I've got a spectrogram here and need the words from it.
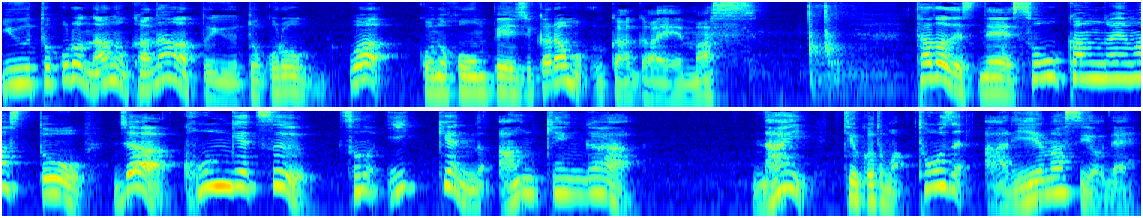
いうところなのかなというところはこのホームページからも伺えます。ただですねそう考えますとじゃあ今月その1件の案件がないっていうことも当然ありえますよね。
